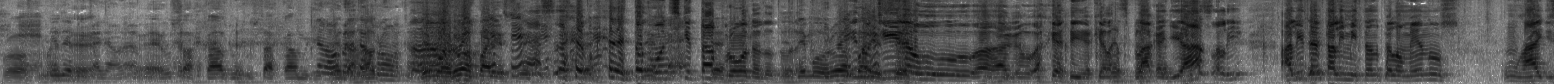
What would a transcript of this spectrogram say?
próximo, é é, brincalhão, né? é, o sarcasmo, o sarcasmo de Não, a obra Pedro tá Arnaldo pronta. Demorou a aparecer. É, Todo mundo diz que está pronta, doutora. Demorou a E não aparecer. tira o, a- a- aquele- aquelas placas de aço ali. Ali deve estar limitando pelo menos um raio de,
